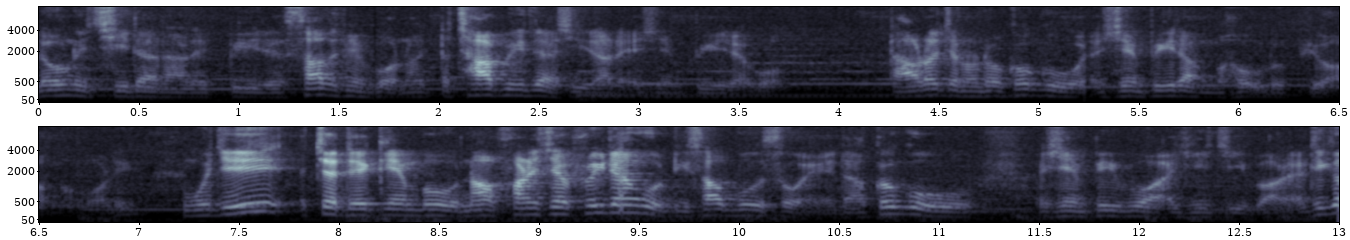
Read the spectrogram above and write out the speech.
လုံးတွေချီးတတ်တာတွေပေးတယ်စသဖြင့်ပေါ့နော်တခြားပေးစရာရှိတာတွေအရင်ပေးတယ်ပေါ့ ဒါတော့ကျွန်တော်တို့ကိုယ့်ကိုယ်ကိုအရင်ပေးတာမဟုတ်လို့ပြောရမှာပေါ့လေငွေကြီးအချက်တည်းကင်းဖို့နောက် financial freedom ကိုတည်ဆောက်ဖို့ဆိုရင်ဒါကိုယ့်ကိုယ်ကိုအရင်ပေးဖို့ကအရေးကြီးပါတယ်အဓိက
